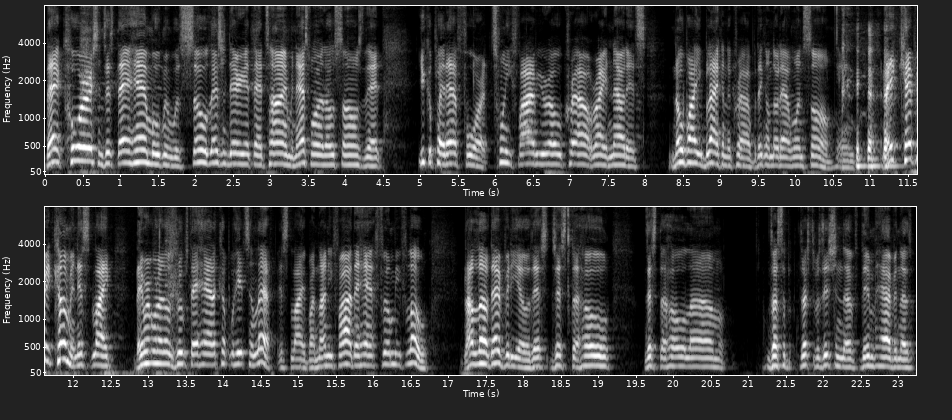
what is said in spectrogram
that chorus and just that hand movement was so legendary at that time. And that's one of those songs that you could play that for a 25 year old crowd right now that's nobody black in the crowd, but they're gonna know that one song. And they kept it coming. It's like they weren't one of those groups that had a couple hits and left. It's like by 95 they had Feel Me Flow. And I love that video. That's just the whole just the whole um juxtap- juxtaposition of them having a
